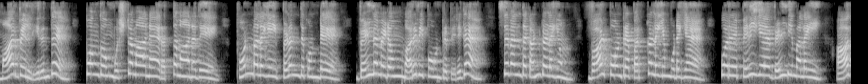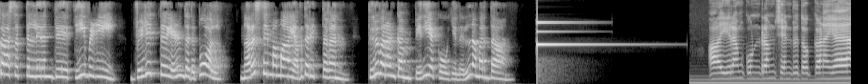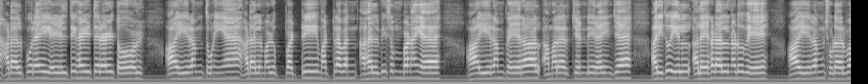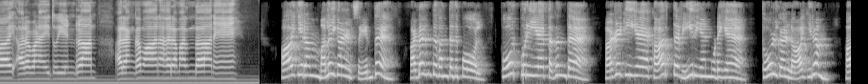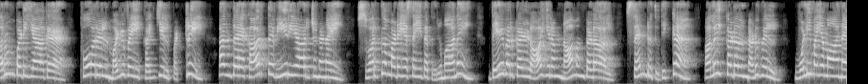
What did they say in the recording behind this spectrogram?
மார்பில் இருந்து பொங்கும் உஷ்டமான இரத்தமானது பொன்மலையை பிளந்து கொண்டு வெள்ளமிடும் அருவி போன்று பெருக சிவந்த கண்களையும் வாள் போன்ற பற்களையும் உடைய ஒரு பெரிய வெள்ளிமலை ஆகாசத்திலிருந்து தீவிழி விழித்து எழுந்தது போல் நரசிம்மமாய் அவதரித்தவன் திருவரங்கம் பெரிய கோயிலில் அமர்ந்தான். ஆயிரம் குன்றம் சென்று தொக்கணைய அடல் புரை எழில் திகழ் திரள் தோள். ஆயிரம் துணிய அடல் மழுப்பற்றி மற்றவன் அகல் விசும்பணைய. ஆயிரம் பேரால் அமரர் சென்றிரைஞ்ச அரிதுயில் அலைகடல் நடுவே. ஆயிரம் சுடர்வாய் அரவணை துயின்றான் அரங்கமாநகரமர்ந்தானே. ஆயிரம் மலைகள் சேர்ந்து அடர்ந்து வந்தது போல் போர் புரிய தகுந்த அழகிய கார்த்த வீரியன் உடைய தோள்கள் ஆயிரம் அரும்படியாக போரில் மழுவை கையில் பற்றி அந்த கார்த்த வீரியார்ஜுனனை ஸ்வர்க்கம் அடைய செய்த பெருமானை தேவர்கள் ஆயிரம் நாமங்களால் சென்று துதிக்க அலைக்கடல் நடுவில் ஒளிமயமான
